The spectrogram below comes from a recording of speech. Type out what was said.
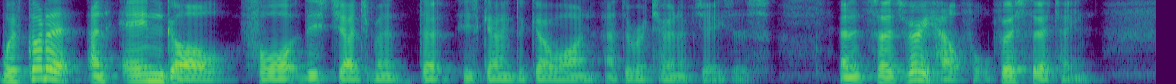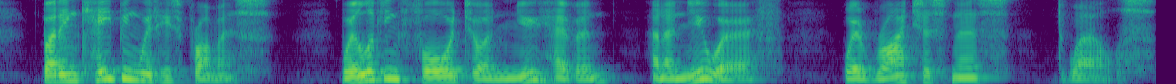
we've got a, an end goal for this judgment that is going to go on at the return of Jesus. And so it's very helpful. Verse 13. But in keeping with his promise, we're looking forward to a new heaven and a new earth where righteousness dwells.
